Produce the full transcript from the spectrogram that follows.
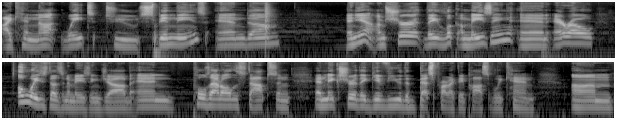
I cannot wait to spin these, and um, and yeah, I'm sure they look amazing. And Arrow always does an amazing job and pulls out all the stops and and makes sure they give you the best product they possibly can. Um,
